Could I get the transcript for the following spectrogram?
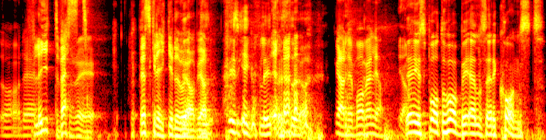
då, det, Flytväst. Tre. Det skriker du och jag Björn. Vi skriker flytväst du och jag. ja, det är bara att välja. Det är ju sport och hobby eller så är det konst.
